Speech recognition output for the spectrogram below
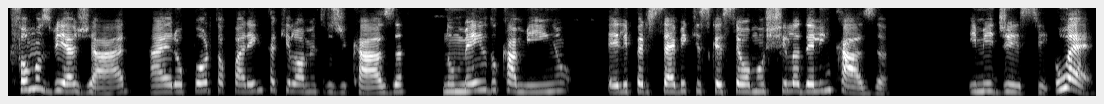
Fomos viajar, aeroporto a 40 quilômetros de casa. No meio do caminho, ele percebe que esqueceu a mochila dele em casa e me disse: Ué,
